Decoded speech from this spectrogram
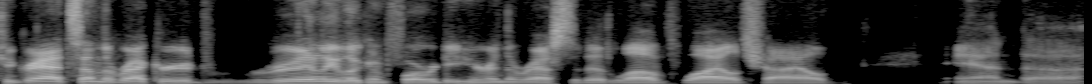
congrats on the record. Really looking forward to hearing the rest of it. Love Wild Child and uh,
